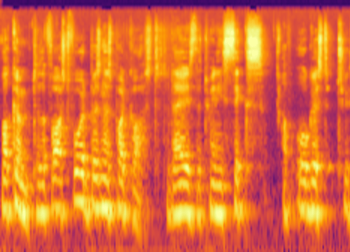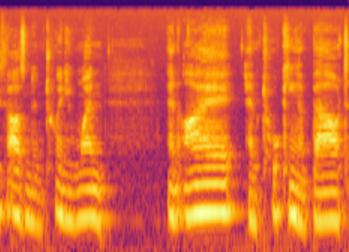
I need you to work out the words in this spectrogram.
Welcome to the Fast Forward Business Podcast. Today is the 26th of August 2021, and I am talking about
